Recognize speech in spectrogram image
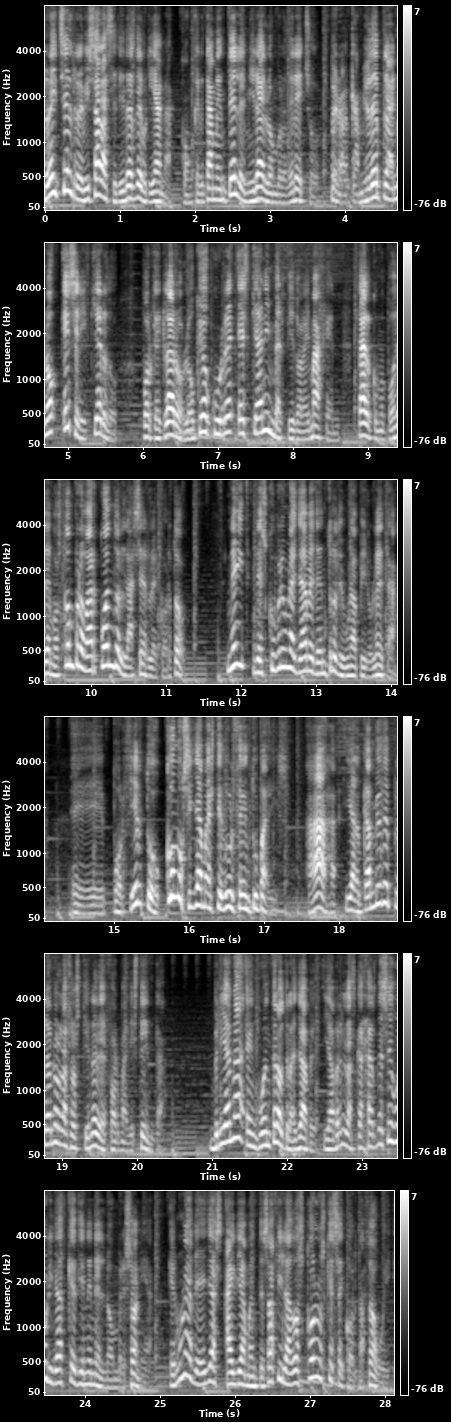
Rachel revisa las heridas de Brianna, concretamente le mira el hombro derecho, pero al cambio de plano es el izquierdo, porque claro, lo que ocurre es que han invertido la imagen, tal como podemos comprobar cuando el láser le cortó. Nate descubre una llave dentro de una piruleta. Eh, por cierto, ¿cómo se llama este dulce en tu país? Ah, y al cambio de plano la sostiene de forma distinta. Brianna encuentra otra llave y abren las cajas de seguridad que tienen el nombre Sonia. En una de ellas hay diamantes afilados con los que se corta Zoe,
